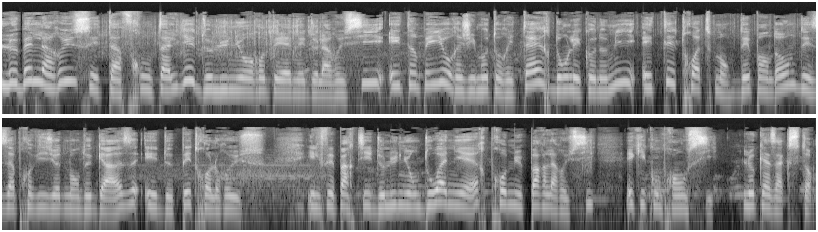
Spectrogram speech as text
Le Belarus, État frontalier de l'Union européenne et de la Russie, est un pays au régime autoritaire dont l'économie est étroitement dépendante des approvisionnements de gaz et de pétrole russe. Il fait partie de l'union douanière promue par la Russie et qui comprend aussi le Kazakhstan.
